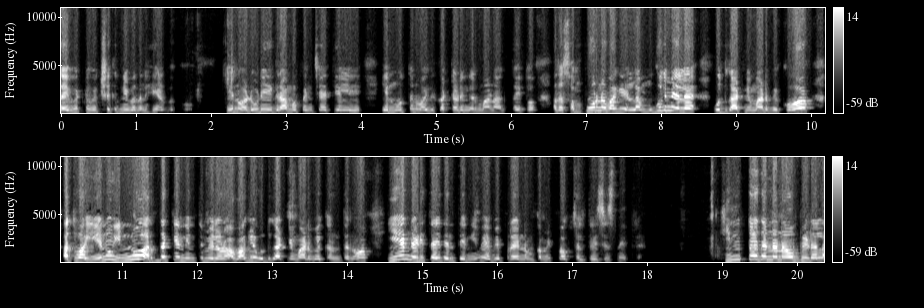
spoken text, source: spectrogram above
ದಯವಿಟ್ಟು ವೀಕ್ಷಕರು, ನೀವು ಅದನ್ನ ಹೇಳ್ಬೇಕು. ಏನು ಅಡೂಡಿ ಗ್ರಾಮ ಪಂಚಾಯತಿಯಲ್ಲಿ ಏನ್ ನೂತನವಾಗಿ ಕಟ್ಟಡ ನಿರ್ಮಾಣ ಆಗ್ತಾ ಇತ್ತು, ಅದ ಸಂಪೂರ್ಣವಾಗಿ ಎಲ್ಲ ಮುಗಿದ ಮೇಲೆ ಉದ್ಘಾಟನೆ ಮಾಡ್ಬೇಕು, ಅಥವಾ ಏನು ಇನ್ನೂ ಅರ್ಧಕ್ಕೆ ನಿಂತ ಮೇಲೆ ಅವಾಗ್ಲೇ ಉದ್ಘಾಟನೆ ಮಾಡ್ಬೇಕಂತನೋ, ಏನ್ ನಡೀತಾ ಇದೆ ಅಂತ ನೀವೇ ಅಭಿಪ್ರಾಯ ನಮ್ ಕಮೆಂಟ್ ಬಾಕ್ಸ್ ಅಲ್ಲಿ ತಿಳಿಸಿ ಸ್ನೇಹಿತರೆ. ಇಂಥದನ್ನ ನಾವು ಬಿಡಲ್ಲ,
